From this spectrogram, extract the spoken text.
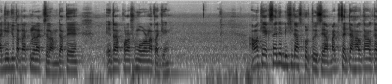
আগে জুতাটা খুলে রাখছিলাম, যাতে এটা পড়ার সম্ভাবনা না থাকে। আমাকে এক সাইডে বেশি কাজ করতে হয়েছে আর বাকি সাইডটা হালকা হালকা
